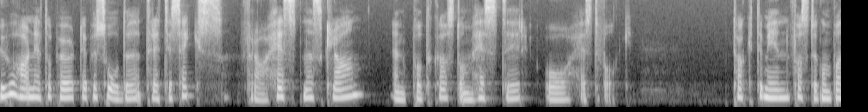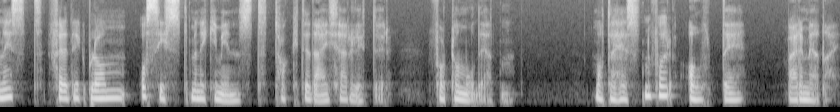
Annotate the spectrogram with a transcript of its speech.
Du har nettopp hørt episode 36 fra Hestenes Klan en podkast om hester og hestefolk. Takk til min faste komponist, Fredrik Blom, og sist, men ikke minst, takk til deg, kjære lytter, for tålmodigheten. Måtte hesten for alltid være med deg.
